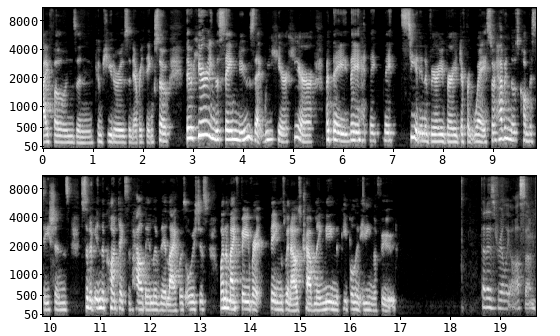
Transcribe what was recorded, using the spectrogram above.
iPhones and computers and everything. So they're hearing the same news that we hear here, but they they they they see it in a very very different way. So having those conversations, sort of in the context of how they live their life, was always just one of my favorite things when I was traveling, meeting the people and eating the food. That is really awesome.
